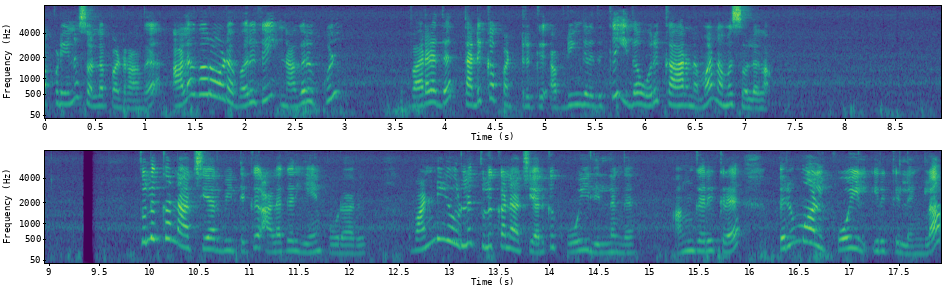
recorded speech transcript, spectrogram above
அப்படின்னு சொல்லப்படுறாங்க. அழகரோட வருகை நகருக்குள் வரதை தடுக்கப்பட்டிருக்கு அப்படிங்கிறதுக்கு இதை ஒரு காரணமாக நம்ம சொல்லலாம். துலுக்க நாச்சியார் வீட்டுக்கு அழகர் ஏன் போகிறாரு வண்டியூரில் துலுக்க நாச்சியாருக்கு கோயில் இல்லைங்க. அங்கே இருக்கிற பெருமாள் கோயில் இருக்கு இல்லைங்களா?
